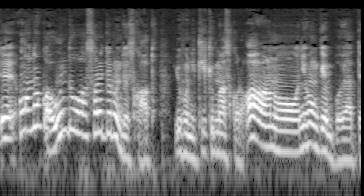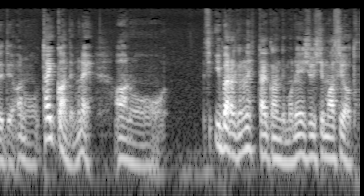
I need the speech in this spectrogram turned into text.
で、あ、なんか運動はされてるんですか？というふうに聞きますから、ああ、あの、日本憲法やってて、あの、体育館でもね、あの、茨城のね、体育館でも練習してますよ、と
